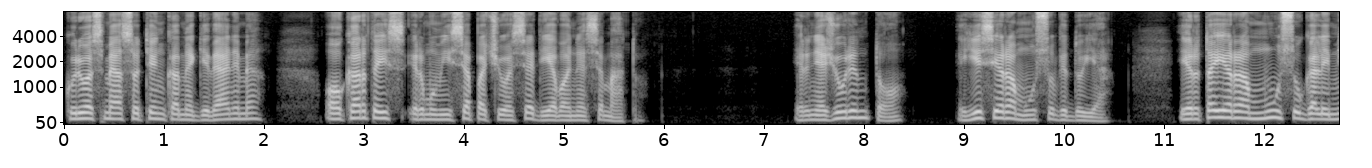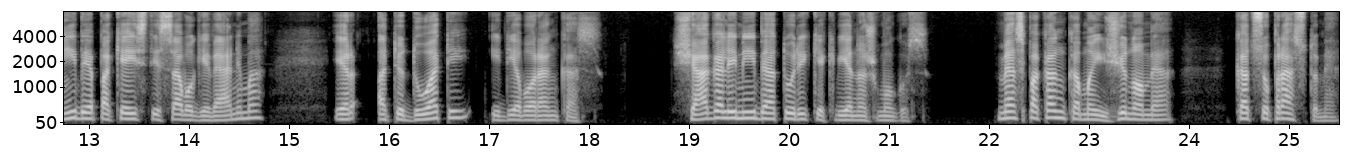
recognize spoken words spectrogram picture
kuriuos mes sutinkame gyvenime, o kartais ir mumyse pačiuose Dievo nesimato. Ir nežiūrint to, jis yra mūsų viduje. Ir tai yra mūsų galimybė pakeisti savo gyvenimą ir atiduoti į Dievo rankas. Šią galimybę turi kiekvienas žmogus. Mes pakankamai žinome, kad suprastume,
